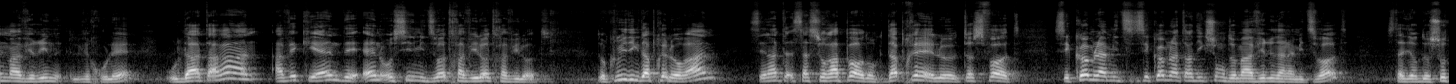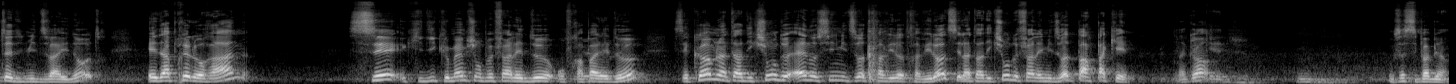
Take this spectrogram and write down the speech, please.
mavirin. Uldataran avec en des en aussi mitzvot ravilot ravilot. Donc lui dit que d'après le Ran, ça se rapporte. Donc d'après le Tosfot, c'est comme l'interdiction de Mahavirin à la mitzvot, c'est-à-dire de sauter d'une mitzvah à une autre. Et d'après le Ran, c'est qui dit que même si on peut faire les deux, on fera pas les deux. C'est comme l'interdiction de en aussi mitzvot ravilot ravilot. C'est l'interdiction de faire les mitzvot par paquet. D'accord? Donc ça c'est pas bien.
